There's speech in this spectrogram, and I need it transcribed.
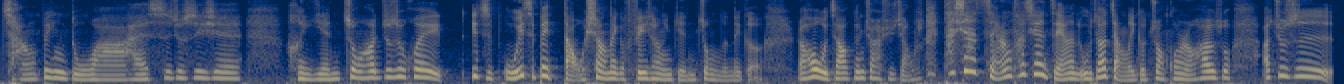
肠病毒啊，还是就是一些很严重，它就是会。一直我一直被导向那个非常严重的那个，然后我只要跟 Josh 讲，我说他现在怎样，他现在怎样，我只要讲了一个状况，然后他就说啊，就是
